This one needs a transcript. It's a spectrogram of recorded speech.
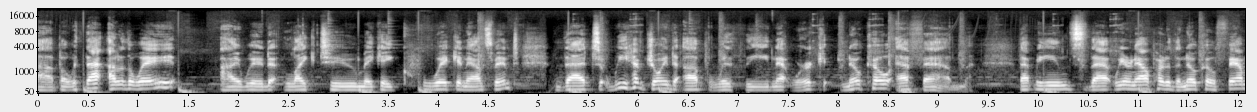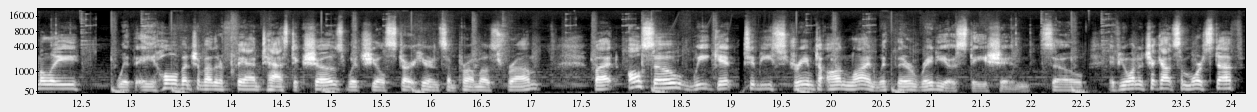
Uh, but with that out of the way, I would like to make a quick announcement that we have joined up with the network NoCo FM. That means that we are now part of the NoCo family with a whole bunch of other fantastic shows, which you'll start hearing some promos from. But also, we get to be streamed online with their radio station. So if you want to check out some more stuff,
